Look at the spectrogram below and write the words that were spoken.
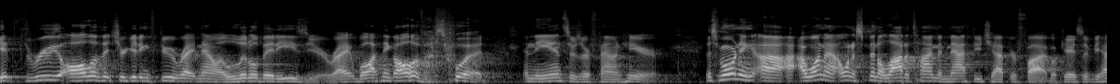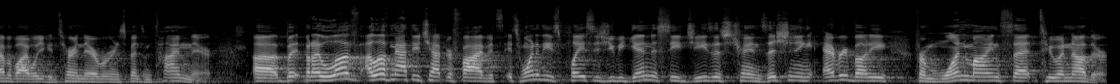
get through all of that you're getting through right now a little bit easier, right? Well, I think all of us would, and the answers are found here. This morning, uh, I want to I wanna spend a lot of time in Matthew chapter 5, okay? So if you have a Bible, you can turn there. We're going to spend some time there. Uh, but but I, love, I love Matthew chapter 5. It's, it's one of these places you begin to see Jesus transitioning everybody from one mindset to another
